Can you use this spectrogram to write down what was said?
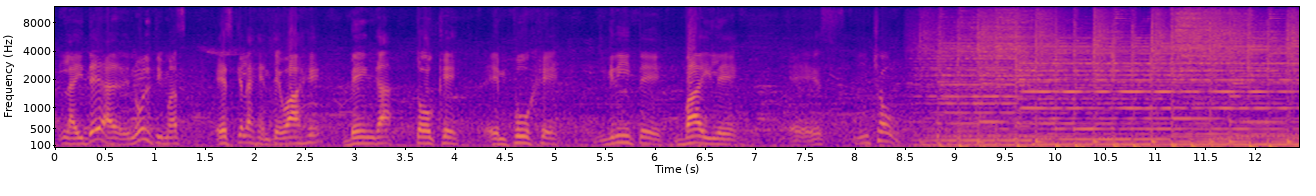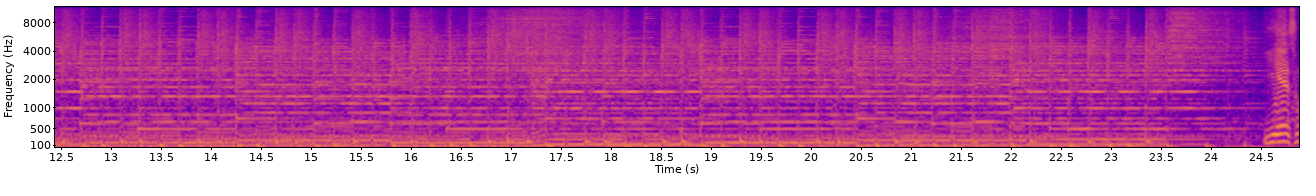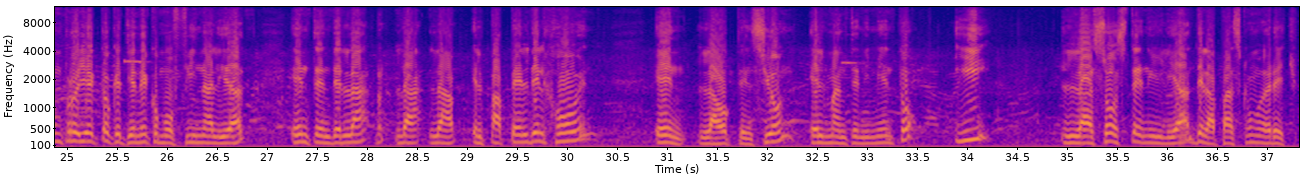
la idea, en últimas, es que la gente baje, venga, toque, empuje, grite, baile. Es un show. y es un proyecto que tiene como finalidad entender el papel del joven en la obtención, el mantenimiento y la sostenibilidad de la paz como derecho.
